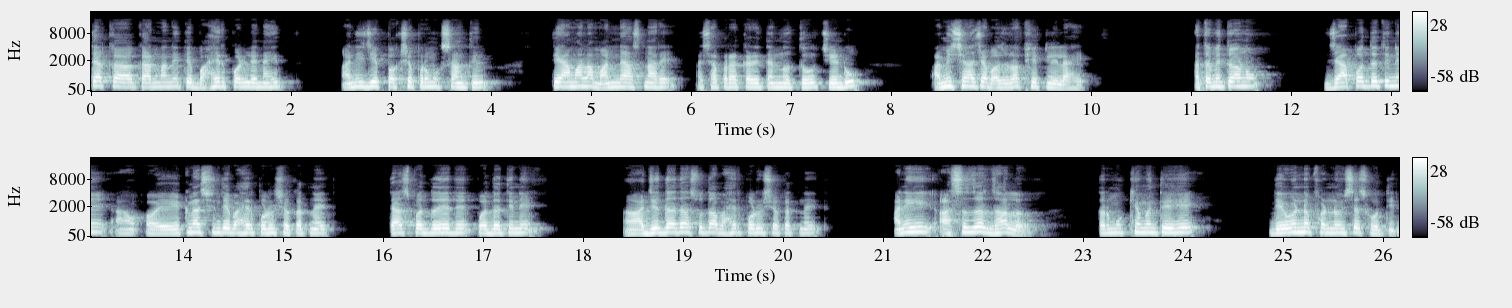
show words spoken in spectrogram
त्या का- कारणाने ते बाहेर पडले नाहीत आणि जे पक्षप्रमुख सांगतील ते आम्हाला मान्य असणार आहे. अशा प्रकारे त्यांना तो चेंडू अमित शहाच्या बाजूला फेकलेला आहे. आता मित्रांनो ज्या पद्धतीने एकनाथ शिंदे बाहेर पडू शकत नाहीत त्याच पद्धतीने पद्धतीने अजितदादा सुद्धा बाहेर पडू शकत नाहीत. आणि असं जर झालं तर मुख्यमंत्री हे देवेंद्र फडणवीसच होतील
